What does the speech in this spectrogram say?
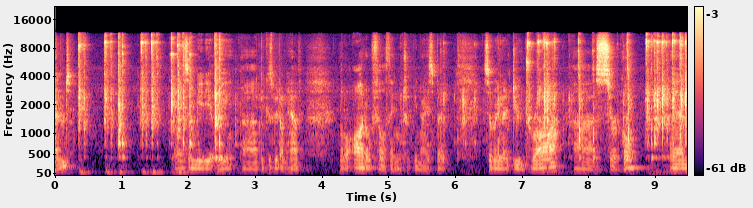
end as immediately, uh, because we don't have a little autofill thing, which would be nice, but so we're going to do draw uh, circle. And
